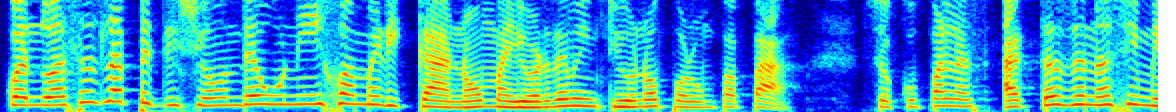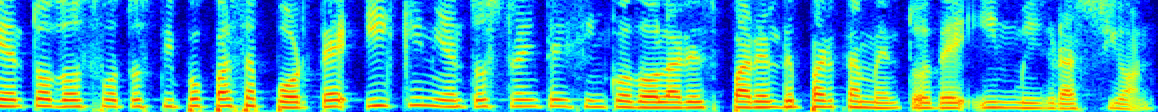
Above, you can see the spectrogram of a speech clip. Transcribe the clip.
Cuando haces la petición de un hijo americano mayor de 21 por un papá, se ocupan las actas de nacimiento, dos fotos tipo pasaporte y 535 dólares para el Departamento de Inmigración.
